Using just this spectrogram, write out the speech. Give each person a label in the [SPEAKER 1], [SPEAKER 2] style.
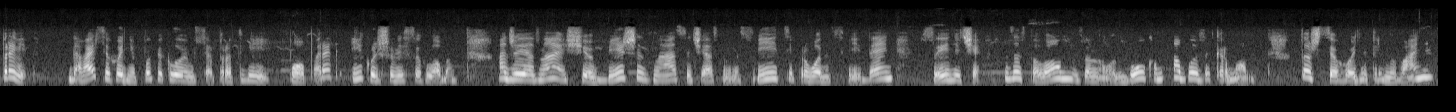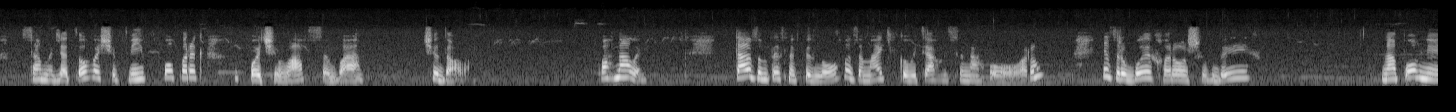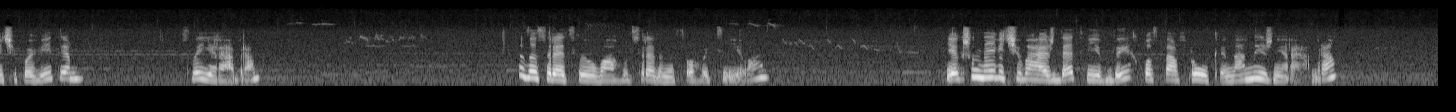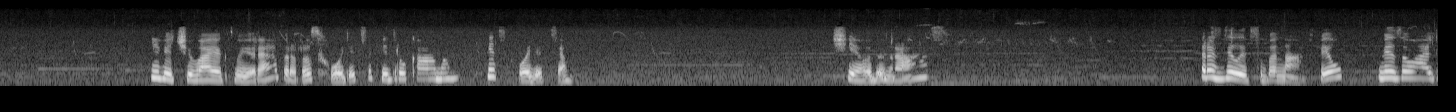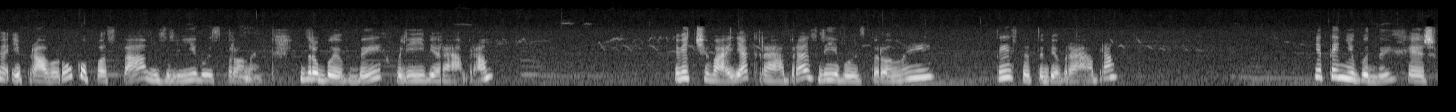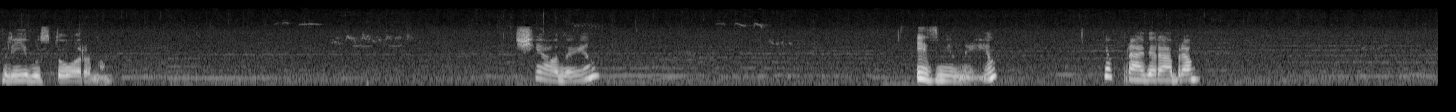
[SPEAKER 1] Привіт! Давай сьогодні попіклуємося про твій поперек і кульшові суглоби. Адже я знаю, що більшість з нас у чесному світі проводить свій день, сидячи за столом, за ноутбуком або за кермом. Тож сьогодні тренування саме для того, щоб твій поперек почував себе чудово. Погнали! Тазом тисни в підлогу, за маківку витягуйся нагору і зроби хороший вдих, наповнюючи повітрям свої ребра. Зосередь свою увагу всередині свого тіла. Якщо не відчуваєш, де твій вдих, постав руки на нижні ребра. І відчувай, як твої ребра розходяться під руками і сходяться. Ще один раз. Розділив себе навпіл візуально і праву руку постав з лівої сторони. Зроби вдих в ліві ребра. Відчувай, як ребра з лівої сторони тисне тобі в ребра. І ти ніби дихаєш в ліву сторону. Ще один. І зміни. І в праві ребра.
